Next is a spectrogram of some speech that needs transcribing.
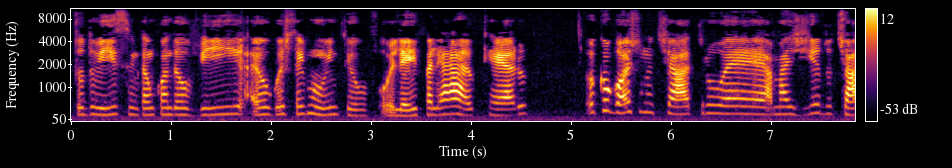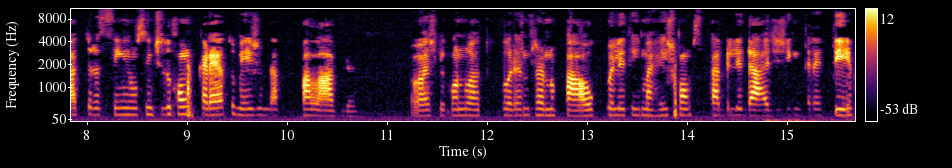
tudo isso. Então, quando eu vi, eu gostei muito. Eu olhei e falei, ah, eu quero. O que eu gosto no teatro é a magia do teatro, assim, no sentido concreto mesmo da palavra. Eu acho que quando o ator entra no palco, ele tem uma responsabilidade de entreter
